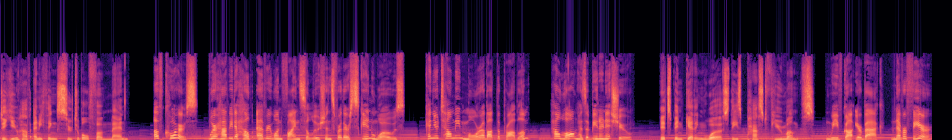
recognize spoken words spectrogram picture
Do you have anything suitable for men? Of course. We're happy to help everyone find solutions for their skin woes. Can you tell me more about the problem? How long has it been an issue? It's been getting worse these past few months. We've got your back. Never fear.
